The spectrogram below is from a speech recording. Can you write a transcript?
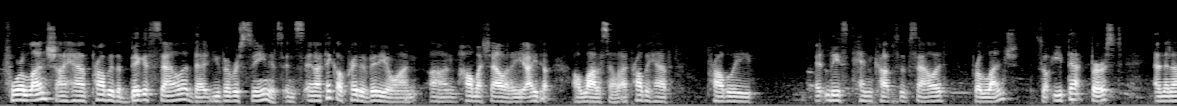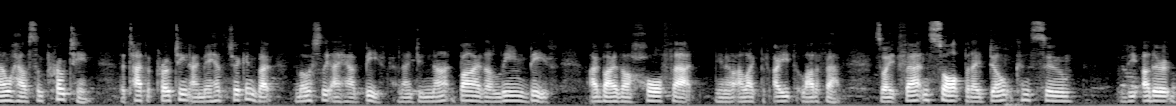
For lunch, I have probably the biggest salad that you've ever seen. It's, and I think I'll create a video on, on how much salad I eat. I eat a, a lot of salad. I probably have probably at least 10 cups of salad for lunch. So eat that first, and then I will have some protein. The type of protein, I may have chicken, but mostly I have beef. And I do not buy the lean beef. I buy the whole fat. You know, I like the, I eat a lot of fat. So I eat fat and salt, but I don't consume the other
